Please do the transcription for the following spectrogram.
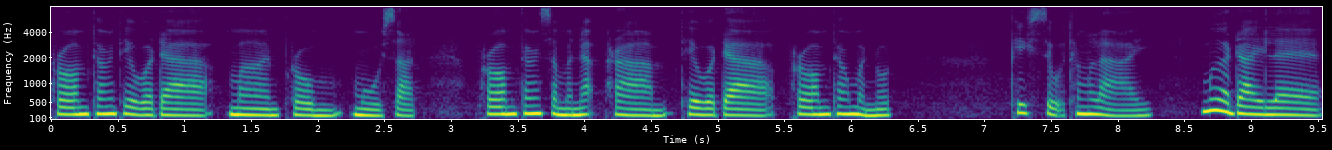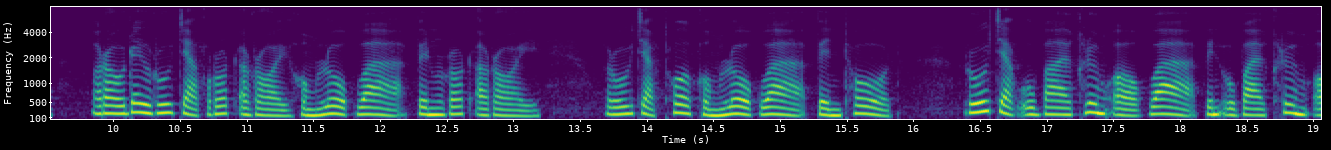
พร้อมทั้งเทวดา มารพรหมหมูสัตว์พร้อมทั้งสมณพราหมณ์ เทวดา พร้อมทั้งมนุษย์ ภิกษุทั้งหลาย เมื่อใดแล เราได้รู้จักรสอร่อยของโลกว่าเป็นรสอร่อย รู้จักโทษของโลกว่าเป็นโทษ รู้จักอุบายเครื่องออกว่าเป็นอุบายเครื่องอ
